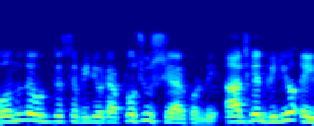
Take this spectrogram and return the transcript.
বন্ধুদের উদ্দেশ্যে ভিডিওটা প্রচুর শেয়ার করবে আজকের ভিডিও এই।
